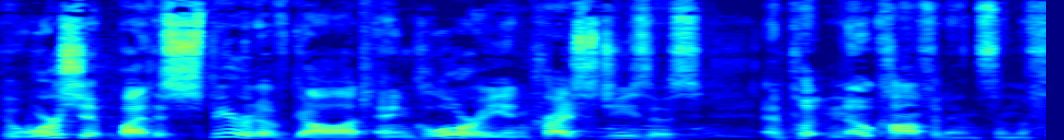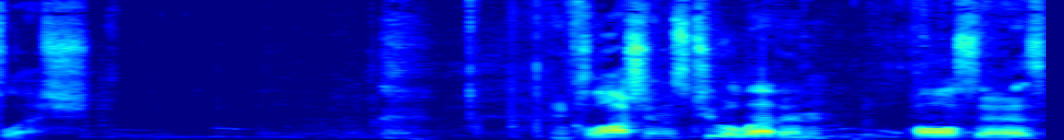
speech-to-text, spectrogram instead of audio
who worship by the Spirit of God and glory in Christ Jesus and put no confidence in the flesh. In Colossians 2:11, Paul says,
